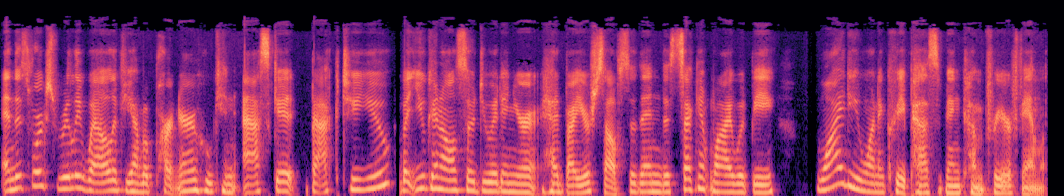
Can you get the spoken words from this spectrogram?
And this works really well if you have a partner who can ask it back to you, but you can also do it in your head by yourself. So then the second why would be, why do you want to create passive income for your family?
